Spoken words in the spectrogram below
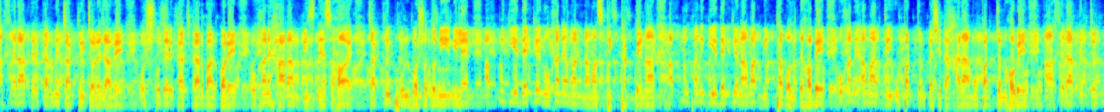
আখেরাতের কারণে চাকরি চলে যাবে ও সুদের কাজ কারবার করে, ওখানে হারাম বিজনেস হয়, চাকরি ভুল বশত নিয়ে নিলেন, আপনি গিয়ে দেখলেন ওখানে আমার নামাজ ঠিক থাকবে না, আপনি ওখানে গিয়ে দেখলেন আমার মিথ্যা বলতে হবে, ওখানে আমার যে উপার্জনটা সেটা হারাম উপার্জন হবে, আখেরাতের জন্য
